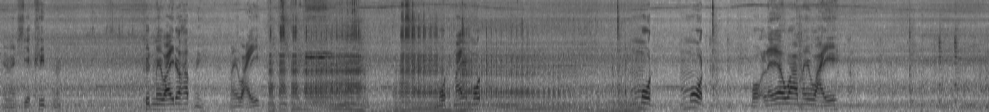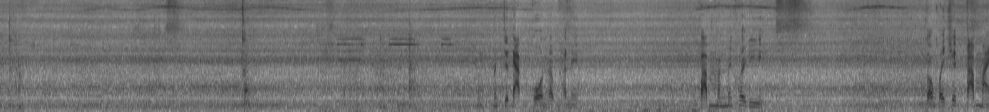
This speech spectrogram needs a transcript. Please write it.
เห็นไหมเสียคลิปนะขึ้นไม่ไหวแล้วครับนี่ ไม่ไหว หมดไหมหมด หมด หมด บอกแล้วว่าไม่ไหว จะดับก่อนครับคันนี้ ปั๊มมันไม่ค่อยดี ต้องไปเช็คปั๊มใหม่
